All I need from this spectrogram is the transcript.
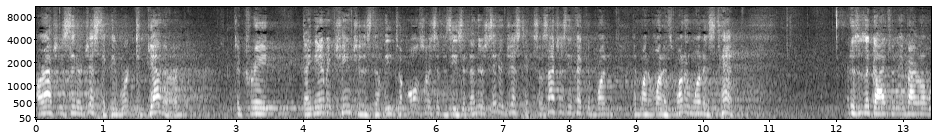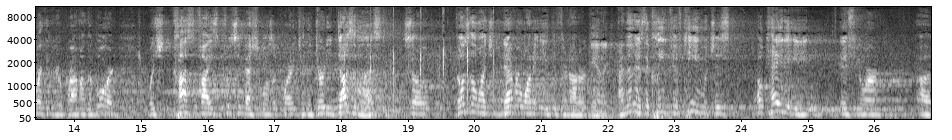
are actually synergistic. They work together to create dynamic changes that lead to all sorts of disease. And then they're synergistic. So it's not just the effect of one and one and one. It's one and one is 10. This is a guide from the Environmental Working Group where I'm on the board which classifies fruits and vegetables according to the dirty dozen list. So those are the ones you never want to eat if they're not organic. And then there's the clean 15, which is okay to eat if you uh,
